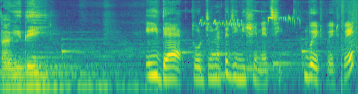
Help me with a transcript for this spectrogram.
তাগিদেই। এই দেখ তোর জন্য একটা জিনিস এনেছি। ওয়েট ওয়েট ওয়েট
